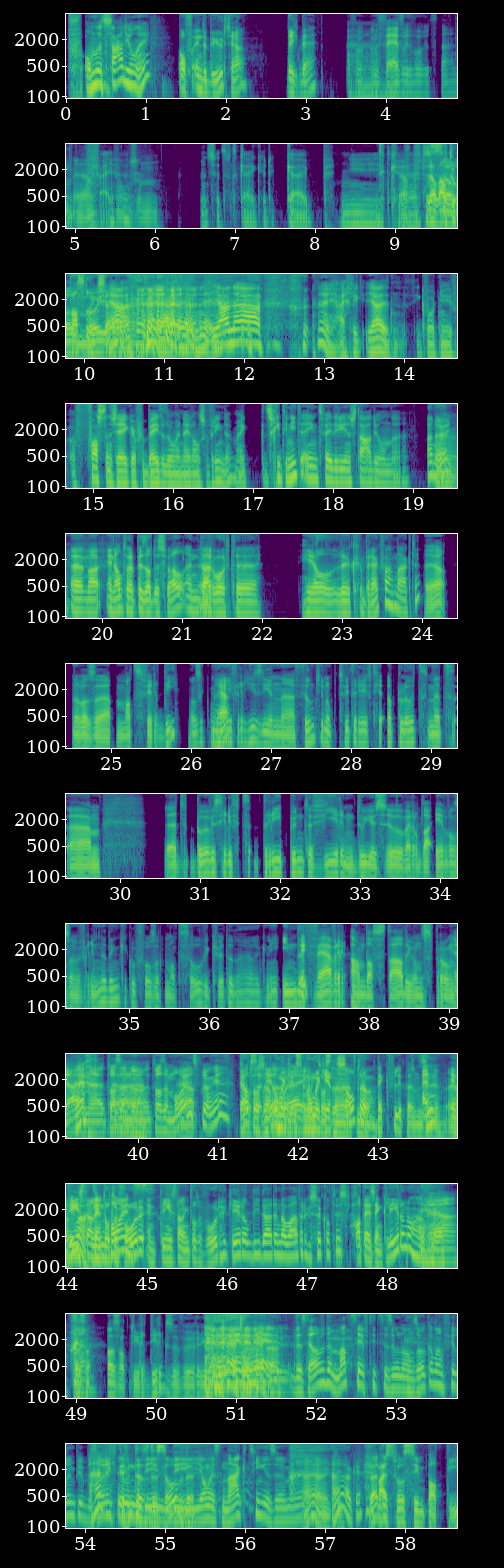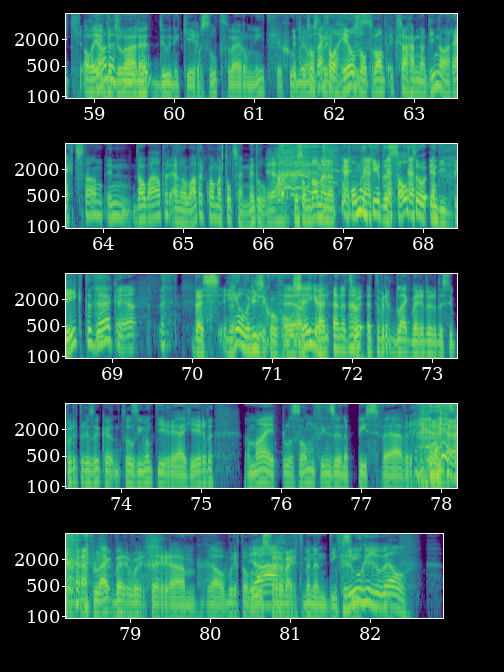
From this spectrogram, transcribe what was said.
Pff, om het stadion heen? Of in de buurt, ja. Dichtbij. Of een- vijver voor het stadion. Ja, Vijver. een- Mensen zitten te kijken. De Kuip niet. De Kuip. eh, Het zou wel zou wel toepasselijk mooi zijn. ja, ja, ja, ja, nee, ja, nou, nee, eigenlijk. Ja, ik word nu vast en zeker verbeterd door mijn Nederlandse vrienden. Maar ik schiet er niet 1, 2, 3 in een stadion. eh. Ah, nee. Eh, maar in Antwerpen is dat dus wel. En Ja. daar wordt eh, heel leuk gebruik van gemaakt. Hè? Ja, dat was eh, Mats Verdi, als ik me Ja. niet vergis, die een eh, filmpje op Twitter heeft geüpload met ehm, het bovenschrift drie punten vieren doe je zo, waarop dat een van zijn vrienden, denk ik, of was het Mats zelf, ik weet het eigenlijk niet, in de vijver aan dat stadion sprong. Ja, en, eh, het, was een, het was een mooie ja. sprong, hè? Ja, het was een een heel omgekeerde, mooi- een het was omgekeerde een- salto. Een backflip en zo. En ja. in tegenstelling, tot de vorige, in tegenstelling tot de vorige kerel die daar in dat water gesukkeld is, had hij zijn kleren nog aan. Ja. Was, dat- was dat Tuur Dirks de vorige? Nee, nee, nee, nee, nee. Dezelfde Mats heeft dit seizoen ons ook al een filmpje bezorgd toen Dat die, die jongens naakt gingen zwemmen. hè. Ah, oké. Ah, oké. Ja, Maar dat is wel sympathiek. Alleen Ja, ik dat bedoel, doe een keer zot, waarom niet? Goed het, was echt wel heel dus- zot, want ik zag hem nadien dan recht staan in dat water en dat water kwam maar tot zijn middel. Ja. Dus om dan met een omgekeerde salto in die beek te duiken, Ja. dat is heel risicovol. Ja. Zeker. En, en het, het werd blijkbaar door de supporters ook. Het was iemand die reageerde. Amai, plezant in zo'n pisvijver. Want blijkbaar wordt, er, ehm, ja, wordt dat wel eens Ja, verward met een dictie. Vroeger wel.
